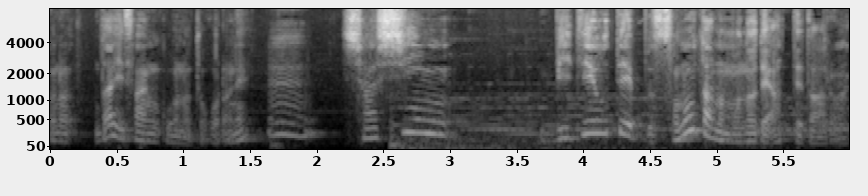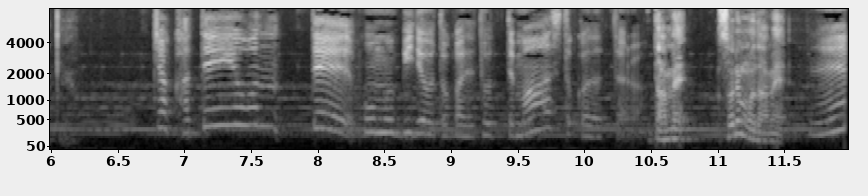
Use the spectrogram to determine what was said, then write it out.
この第3項のところね。うん写真ビデオテープその他のものであってとあるわけよ。じゃあ家庭用でホームビデオとかで撮ってますとかだったら。ダメ。それもダメ。ね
